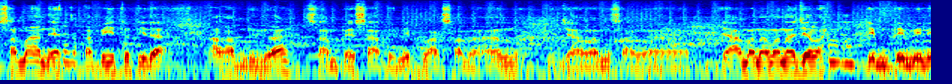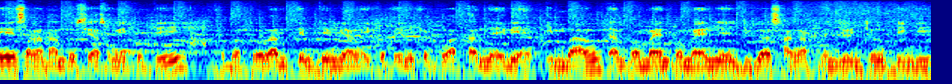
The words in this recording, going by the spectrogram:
bersamaan ya. Tapi itu tidak alhamdulillah sampai saat ini pelaksanaan berjalan sangat ya aman-aman aja lah. Tim-tim ini sangat antusias mengikuti. Kebetulan tim-tim yang ikut ini kekuatannya ini imbang dan pemain-pemainnya juga sangat menjunjung tinggi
